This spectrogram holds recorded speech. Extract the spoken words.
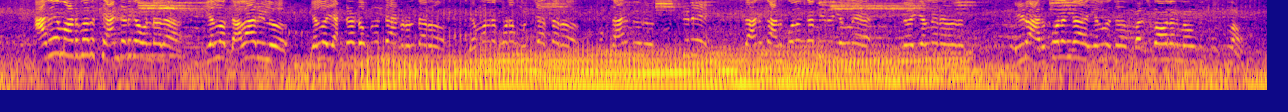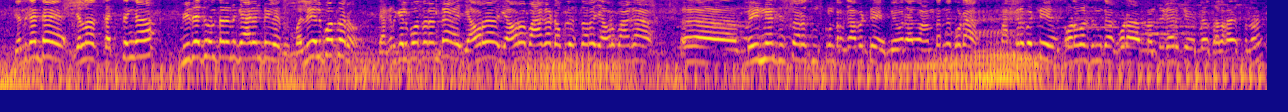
అదే మాట మీద స్టాండర్డ్గా ఉండాలి? వీళ్ళు దళారీలు వీళ్ళు ఎక్కడ డబ్బులు ఉంటే అక్కడ ఉంటారు. మిమ్మల్ని కూడా ముంచేస్తారు. ఒకసారి మీరు చూసుకుని దానికి అనుకూలంగా మీరు వీళ్ళని వీళ్ళని మీరు అనుకూలంగా వీళ్ళని మలుచుకోవాలని మేము చూస్తున్నాం. ఎందుకంటే వీళ్ళు ఖచ్చితంగా మీ దగ్గర ఉంటారని గ్యారంటీ లేదు. మళ్ళీ వెళ్ళిపోతారు. ఎక్కడికి వెళ్ళిపోతారంటే ఎవరు ఎవరో బాగా డబ్బులు ఇస్తారో ఎవరు బాగా మెయింటెనెన్స్ ఇస్తారో చూసుకుంటారు కాబట్టి మేము అందరినీ కూడా పక్కన పెట్టి చూడవలసిందిగా కూడా మంత్రి గారికి మేము సలహా ఇస్తున్నాం.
